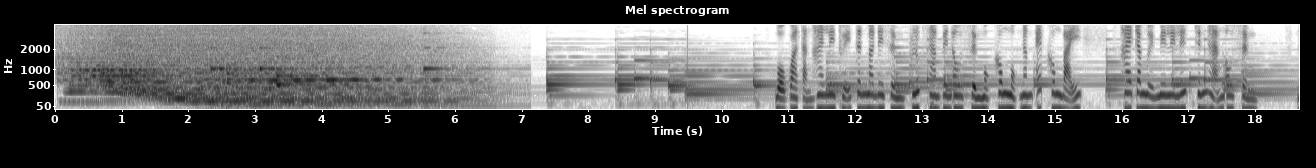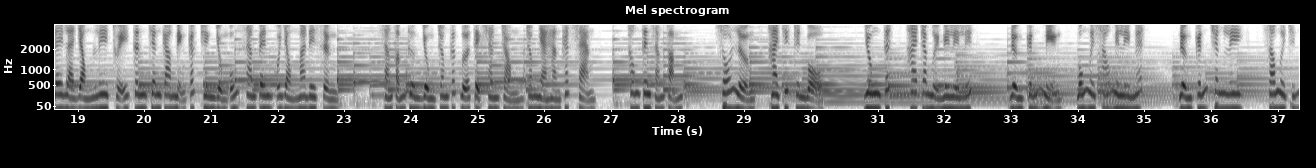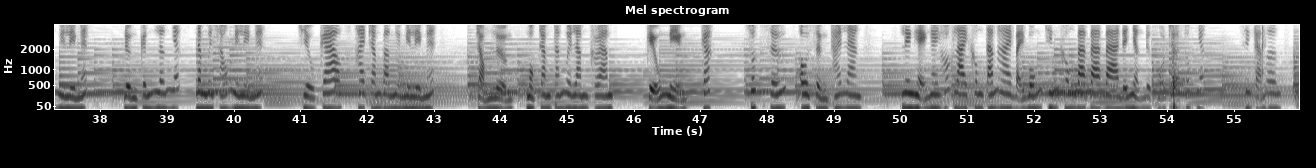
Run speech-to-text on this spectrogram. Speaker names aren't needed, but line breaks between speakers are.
Bộ quà tặng 2 ly thủy tinh Madison Flux Champagne Ocean 1015F07 210ml chính hãng Ocean. Đây là dòng ly thủy tinh chân cao miệng cắt chuyên dùng uống champagne của dòng Madison. Sản phẩm thường dùng trong các bữa tiệc sang trọng trong nhà hàng khách sạn. Thông tin sản phẩm Số lượng 2 chiếc trên bộ. Dung tích 210ml Đường kính miệng 46mm Đường kính chân ly 69mm Đường kính lớn nhất 56mm Chiều cao 230mm Trọng lượng 185g Kiểu miệng, cắt. Xuất xứ Âu sừng Thái Lan. Liên hệ ngay hotline 0827490333 để nhận được hỗ trợ tốt nhất. Xin cảm ơn.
